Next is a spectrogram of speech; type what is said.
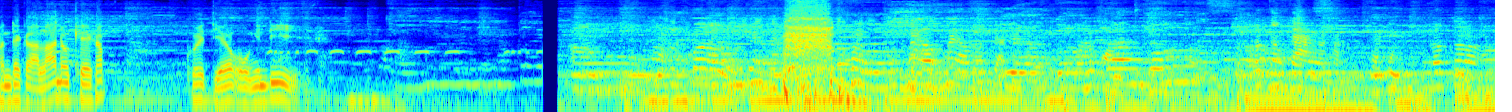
บรรยากาศร้านโอเคครับก๋วยเตี๋ยวโอ่งอินดี้ไม่เอาไม่เอารสจัดรสกลางๆอะค่ะแล้วก็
